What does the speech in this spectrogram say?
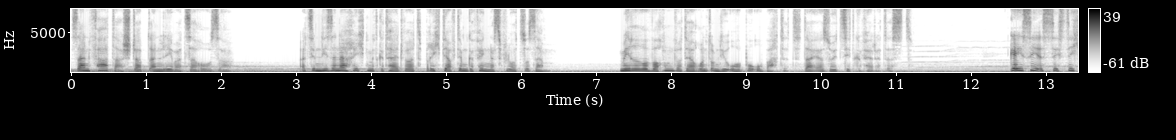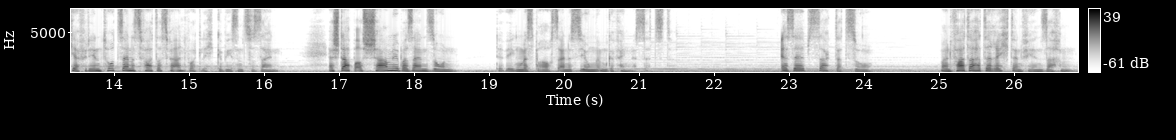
Sein Vater stirbt an Leberzirrhose als ihm diese Nachricht mitgeteilt wird, bricht er auf dem Gefängnisflur zusammen. Mehrere Wochen wird er rund um die Uhr beobachtet, da er suizidgefährdet ist. Gacy ist sich sicher, für den Tod seines Vaters verantwortlich gewesen zu sein. Er starb aus Scham über seinen Sohn, der wegen Missbrauchs eines Jungen im Gefängnis sitzt. Er selbst sagt dazu, mein Vater hatte recht in vielen Sachen.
